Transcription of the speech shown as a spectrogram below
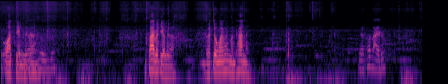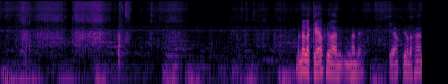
ตัวอ่อนเต็มเลยเดี๋เด้ยวอเพิ่งดูป้าดไปเดียวเลยเหรอเออจงไว้มันมันท่านเลยเดี๋ยวเท่าไหนดูมันนั่นละแก้วเท่าละนั่นเด้แก้วเท่าละท่าน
